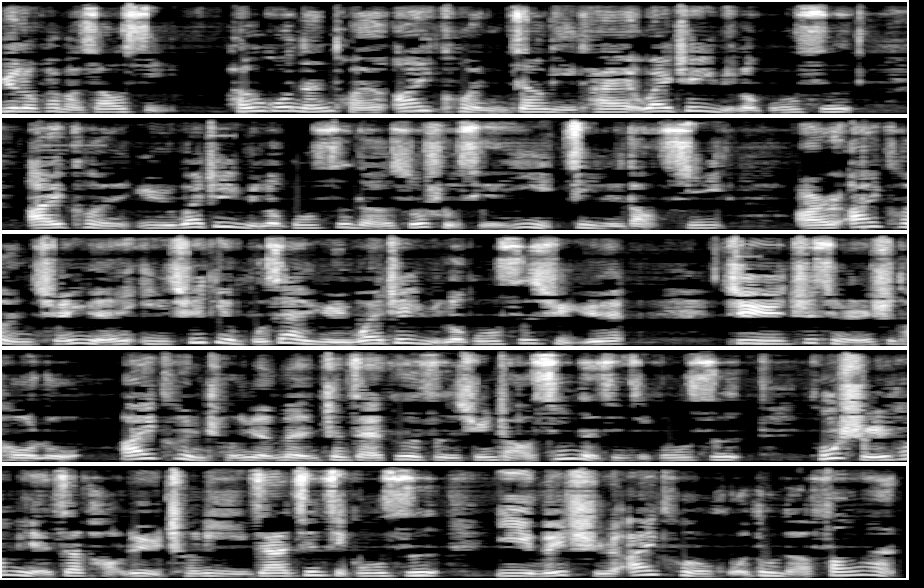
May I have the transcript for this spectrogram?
娱乐快报消息：韩国男团 ICON 将离开 YG 娱乐公司。ICON 与 YG 娱乐公司的所属协议近日到期，而 ICON 全员已确定不再与 YG 娱乐公司续约。据知情人士透露，ICON 成员们正在各自寻找新的经纪公司，同时他们也在考虑成立一家经纪公司以维持 ICON 活动的方案。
